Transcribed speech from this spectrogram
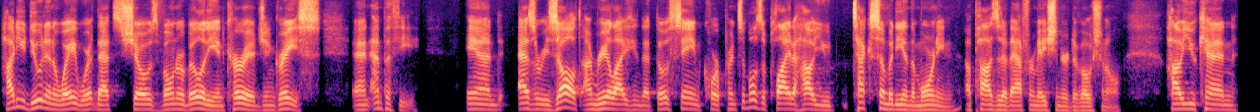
how do you do it in a way where that shows vulnerability and courage and grace and empathy? And as a result, I'm realizing that those same core principles apply to how you text somebody in the morning, a positive affirmation or devotional, how you can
